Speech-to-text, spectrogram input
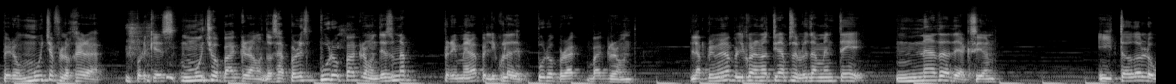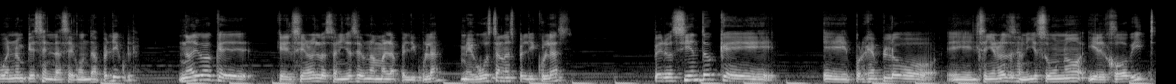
pero mucha flojera, porque es mucho background, o sea, pero es puro background, es una primera película de puro background. La primera película no tiene absolutamente nada de acción. Y todo lo bueno empieza en la segunda película. No digo que, que El Señor de los Anillos sea una mala película. Me gustan las películas. Pero siento que, eh, por ejemplo, El Señor de los Anillos 1 y El Hobbit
